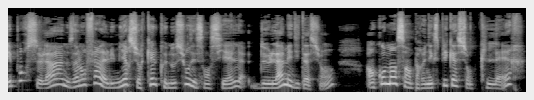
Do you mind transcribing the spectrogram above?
Et pour cela, nous allons faire la lumière sur quelques notions essentielles de la méditation, en commençant par une explication claire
